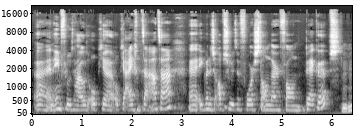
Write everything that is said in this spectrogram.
eh, en invloed houdt op je, op je eigen data. Eh, ik ben dus absoluut een voorstander van backups. Mhm.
